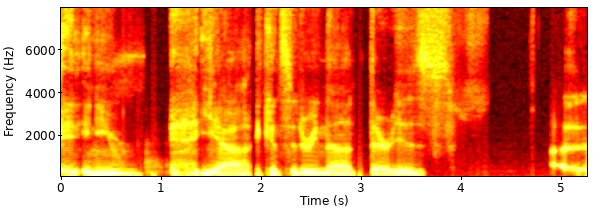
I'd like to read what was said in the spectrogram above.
and, and you yeah considering that there is uh,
